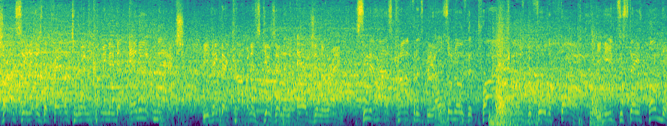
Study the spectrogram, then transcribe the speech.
John Cena is the favorite to win coming into any match. Do you think that confidence gives him an edge in the ring? Cena has confidence, but he also knows that pride comes before the fall. He needs to stay humble,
